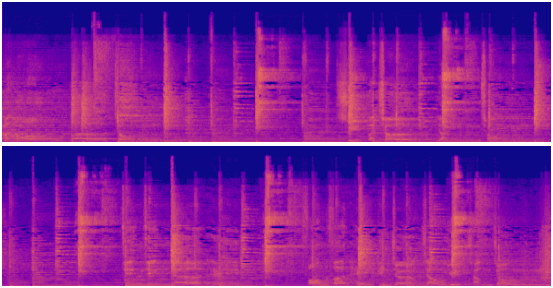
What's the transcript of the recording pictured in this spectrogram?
不可不忠，说不出隐衷。天天一起，仿佛欺骗着就越沉重。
